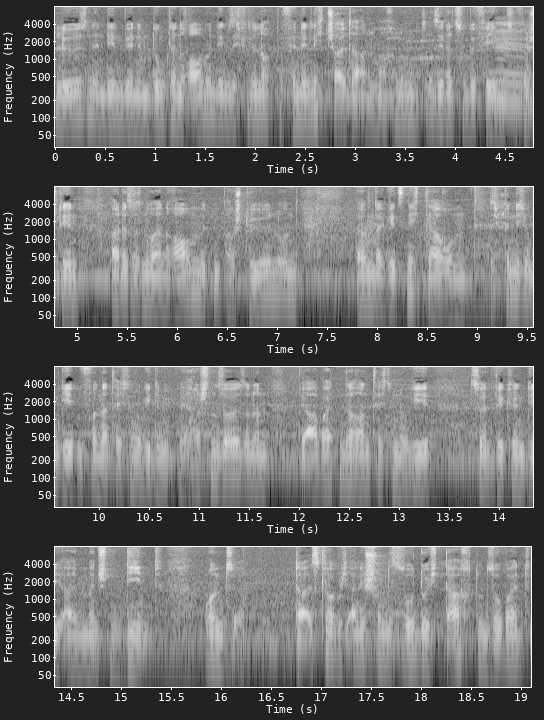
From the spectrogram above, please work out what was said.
lösen, indem wir in dem dunklen Raum, in dem sich viele noch befinden, den Lichtschalter anmachen und sie dazu befähigen mhm. zu verstehen, ah, das ist nur ein Raum mit ein paar Stühlen und ähm, da geht es nicht darum, ich bin nicht umgeben von einer Technologie, die mich beherrschen soll, sondern wir arbeiten daran, Technologie zu entwickeln, die einem Menschen dient. Und da ist, glaube ich, eigentlich schon so durchdacht und so weit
